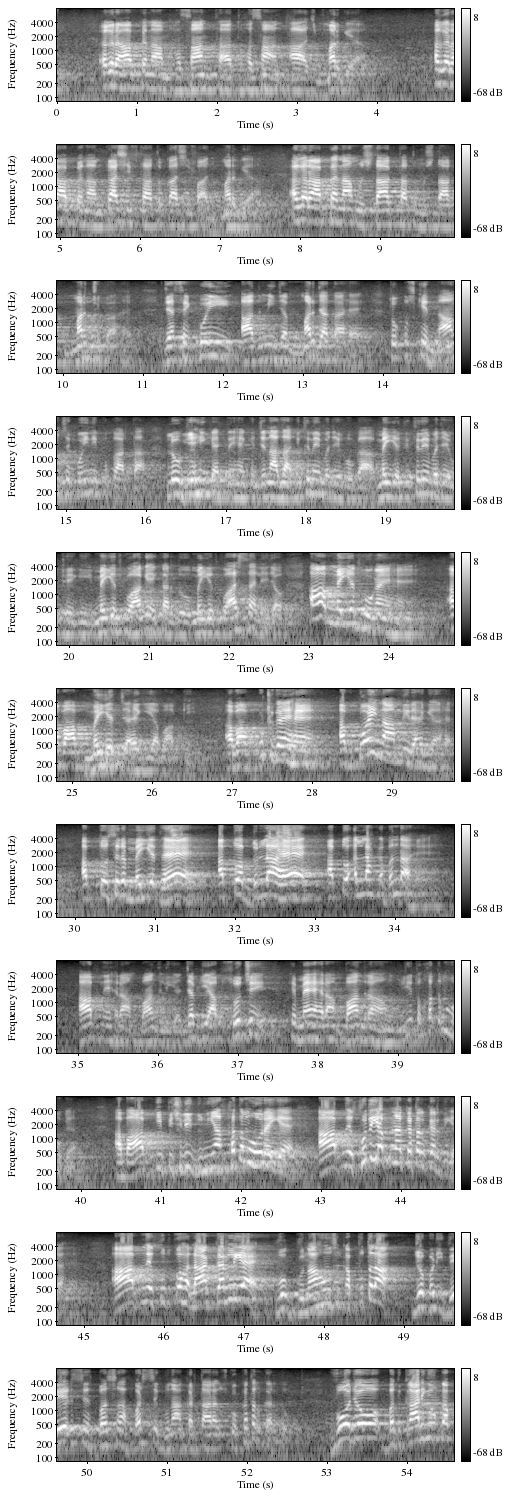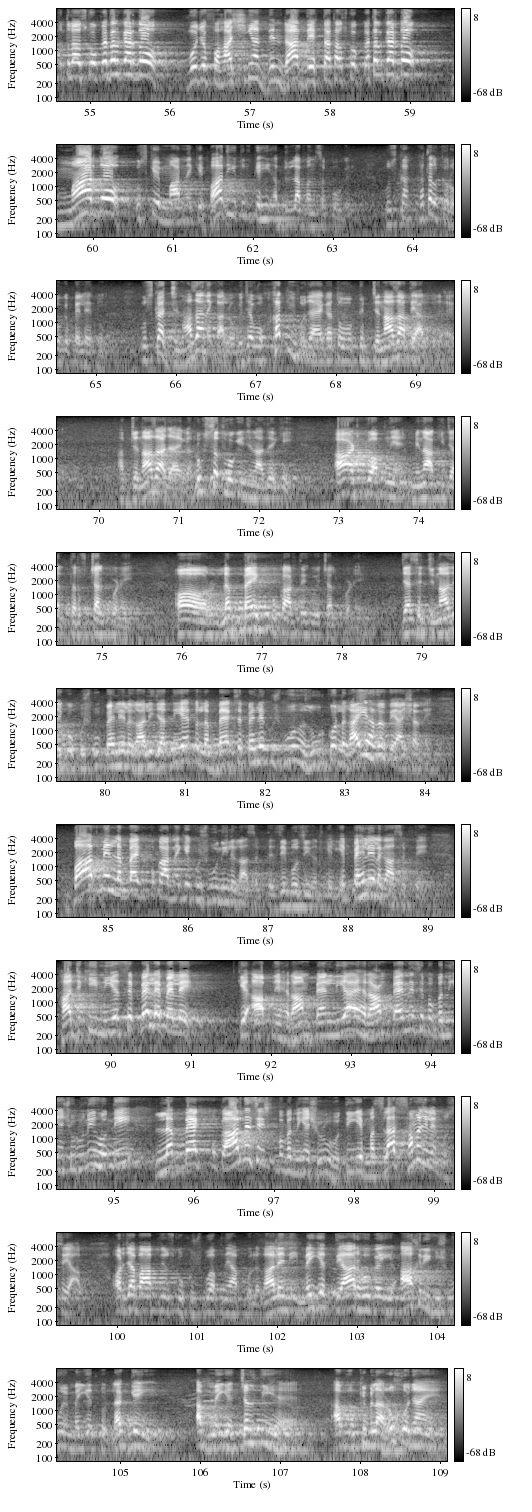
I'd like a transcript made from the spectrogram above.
اگر آپ کا نام حسان تھا تو حسان آج مر گیا۔ اگر آپ کا نام کاشف تھا تو کاشف آج مر گیا۔ اگر آپ کا نام مشتاق تھا تو مشتاق مر چکا ہے۔ جیسے کوئی آدمی جب مر جاتا ہے تو اس کے نام سے کوئی نہیں پکارتا۔ لوگ یہی کہتے ہیں کہ جنازہ اتنے بجے ہوگا، میت اتنے بجے اٹھے گی، میت کو آگے کر دو، میت کو آہستہ لے جاؤ۔ آپ میت ہو گئے ہیں۔ اب آپ میت جائے گی اب آپ کی۔ اب آپ اٹھ گئے ہیں۔ اب کوئی نام نہیں رہ گیا ہے۔ اب تو صرف میت ہے، اب تو عبداللہ ہے، اب تو اللہ کا بندہ ہے۔ آپ نے احرام باندھ لیا۔ جب یہ آپ سوچیں کہ میں احرام باندھ رہا ہوں، یہ تو ختم ہو گیا۔ اب آپ کی پچھلی دنیا ختم ہو رہی ہے۔ آپ نے خود ہی اپنا قتل کر دیا ہے۔ آپ نے خود کو ہلاک کر لیا ہے۔ وہ گناہوں کا پتلا جو بڑی دیر سے برسا برس سے گناہ کرتا رہا، اس کو قتل کر دو۔ وہ جو بدکاریوں کا پتلا، اس کو قتل کر دو۔ وہ جو فحاشیاں دن رات دیکھتا تھا اس کو قتل کر دو، مار دو، اس کے مارنے کے بعد ہی تم کہیں عبداللہ بن سکو گے اس کا قتل کرو گے پہلے تم، اس کا جنازہ نکالو گے جب وہ ختم ہو جائے گا تو وہ پھر جنازہ تیار ہو جائے گا۔ اب جنازہ آ جائے گا، رخصت ہوگی جنازے کی۔ آٹھ کو اپنے مینا کی طرف چل پڑے اور لبیک پکارتے ہوئے چل پڑے۔ جیسے جنازے کو خوشبو پہلے لگا لی جاتی ہے، تو لبیک سے پہلے خوشبو حضور کو لگائی حضرت عائشہ نے۔ بعد میں لبیک پکارنے کے خوشبو نہیں لگا سکتے، زیب و زینت کے لیے پہلے لگا سکتے ہیں۔ حج کی نیت سے پہلے پہلے کہ آپ نے حرام پہن لیا ہے حرام پہننے سے پابندیاں شروع نہیں ہوتی، لبیک پکارنے سے پابندیاں شروع ہوتی، یہ مسئلہ سمجھ لیں مجھ سے آپ۔ اور جب آپ نے اس کو خوشبو اپنے آپ کو لگا لینی، میت تیار ہو گئی، آخری خوشبوئیں میت کو لگ گئی اب میت چلتی ہے، اب وہ قبلہ رخ ہو جائیں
